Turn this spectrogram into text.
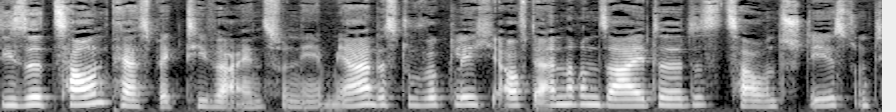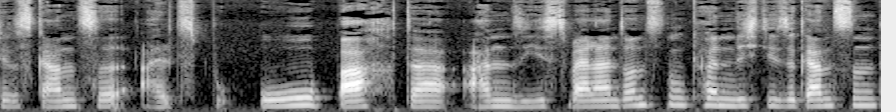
diese Zaunperspektive einzunehmen, ja, dass du wirklich auf der anderen Seite des Zauns stehst und dir das Ganze als Beobachter ansiehst, weil ansonsten können dich diese ganzen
